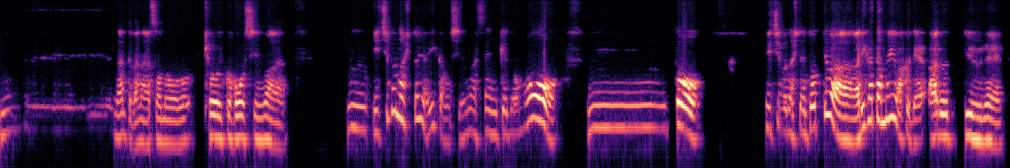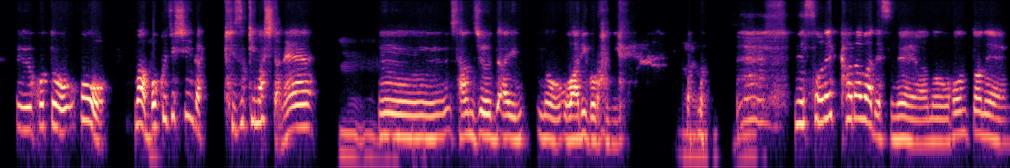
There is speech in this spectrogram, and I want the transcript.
の、うんなんていうかな、その教育方針は、うん、一部の人にはいいかもしれませんけども、うーんと、一部の人にとってはありがた迷惑であるっていうね、いうことを、まあ僕自身が気づきましたね。うん。うーん、30代の終わり頃に。で、それからはですね、あの、本当ね、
